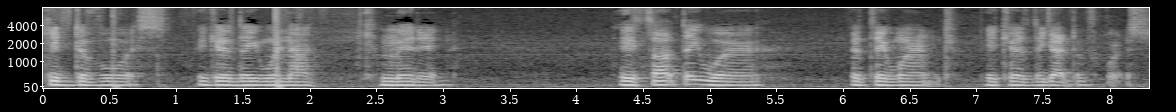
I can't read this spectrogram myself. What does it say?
get divorced because they were not committed. They thought they were, but they weren't because they got divorced.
